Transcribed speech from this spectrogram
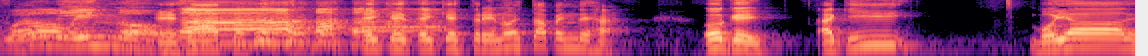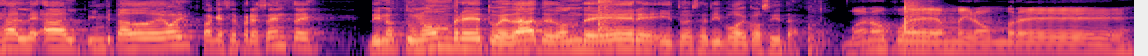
Fue domingo. Exacto. El, que, el que estrenó esta pendeja. Ok, aquí voy a dejarle al invitado de hoy para que se presente. Dinos tu nombre, tu edad, de dónde eres y todo ese tipo de cositas. Bueno, pues mi nombre.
